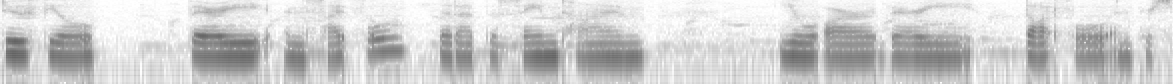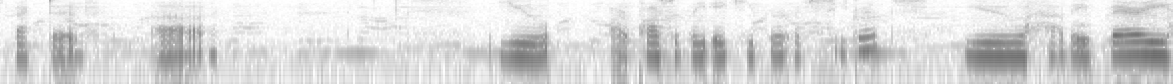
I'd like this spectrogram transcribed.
do feel very insightful, but at the same time, you are very thoughtful and perspective. Uh, you are possibly a keeper of secrets. You have a very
